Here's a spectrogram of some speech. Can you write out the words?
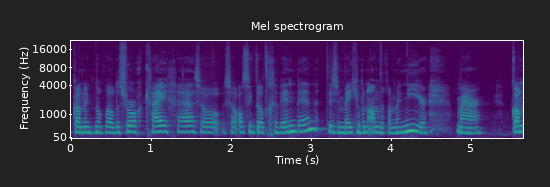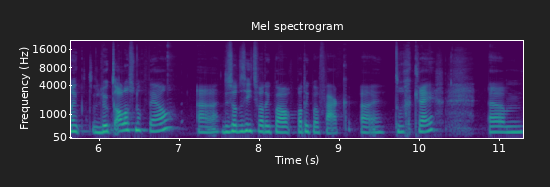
kan ik nog wel de zorg krijgen zo, zoals ik dat gewend ben? Het is een beetje op een andere manier. Maar kan ik, lukt alles nog wel? Uh, dus dat is iets wat ik wel, wat ik wel vaak terugkreeg. Um,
